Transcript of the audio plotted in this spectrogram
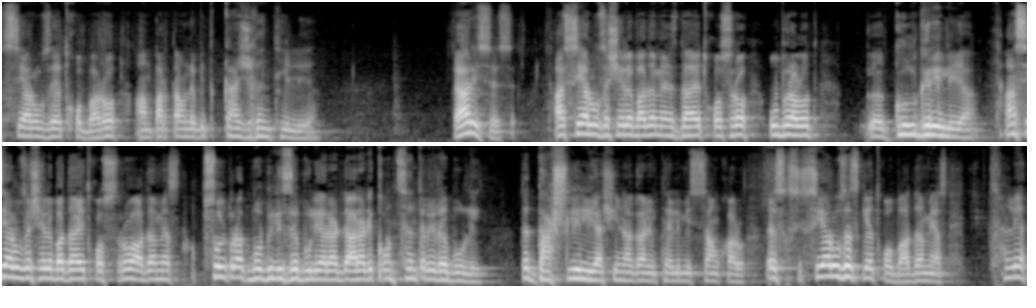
სიარულზე ეთყობა რომ ამ პარტავნებით გაჟღენთილია. არის ეს. ა სიარულზე შეიძლება ადამიანს დაეთყოს რომ უბრალოდ გულგრილია. ან სიარულზე შეიძლება დაიწყოს, რომ ადამიანს აბსოლუტურად მობილიზებული არ არის და არ არის კონცენტრირებული და დაშლილია შინაგანი მთელი მის სამყარო. ეს სიარულზეც კი ეთყობა ადამიანს თლიან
